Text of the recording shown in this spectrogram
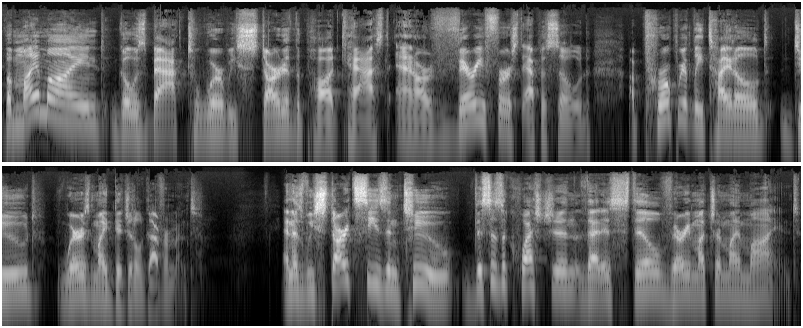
But my mind goes back to where we started the podcast and our very first episode, appropriately titled, Dude, Where's My Digital Government? And as we start season two, this is a question that is still very much on my mind.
